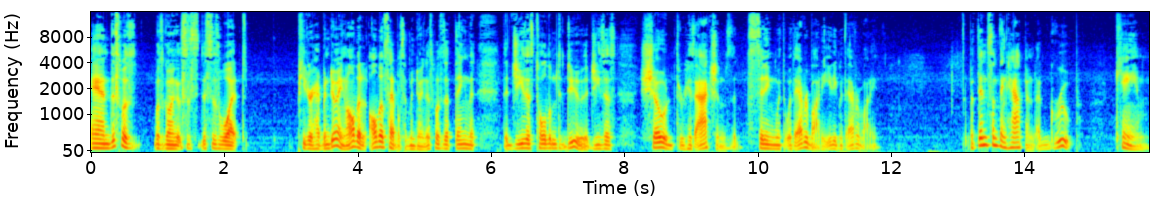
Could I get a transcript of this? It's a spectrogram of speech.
And this was was going. This is this is what Peter had been doing, and all the all the disciples had been doing. This was the thing that that Jesus told them to do. That Jesus showed through his actions. That sitting with with everybody, eating with everybody. But then something happened. A group came.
